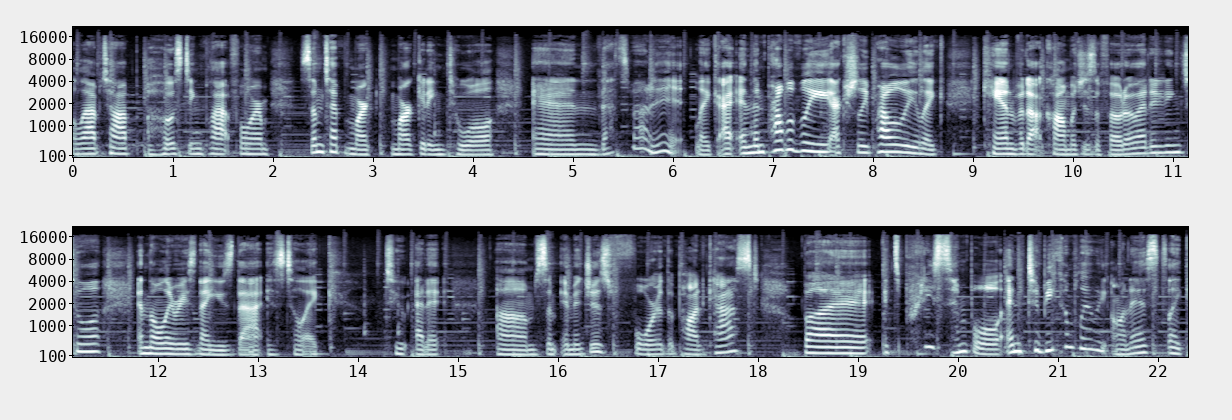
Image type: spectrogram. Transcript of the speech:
a laptop, a hosting platform, some type of mar- marketing tool, and that's about it. Like, I, and then probably, actually, probably like canva.com, which is a photo editing tool. And the only reason I use that is to like, to edit um, some images for the podcast but it's pretty simple. And to be completely honest, like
